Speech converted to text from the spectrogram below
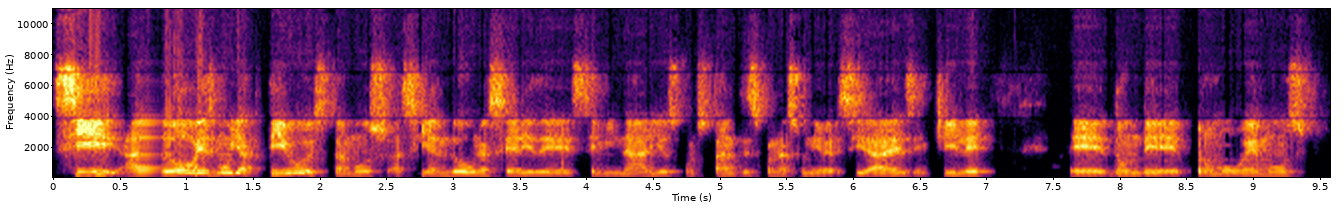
Sí, Adobe es muy activo. Estamos haciendo una serie de seminarios constantes con las universidades en Chile, eh, donde promovemos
